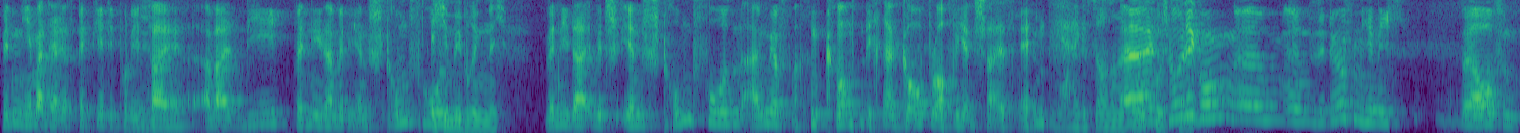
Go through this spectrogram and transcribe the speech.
bin jemand, der respektiert die Polizei, mhm. aber die, wenn die da mit ihren Strumpfhosen. Ich im Übrigen nicht. Wenn die da mit ihren Strumpfhosen angefahren kommen und ihrer GoPro auf ihren Scheiß hin. Ja, da gibt es auch so eine äh, Entschuldigung, äh, äh, Sie dürfen hier nicht laufen.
